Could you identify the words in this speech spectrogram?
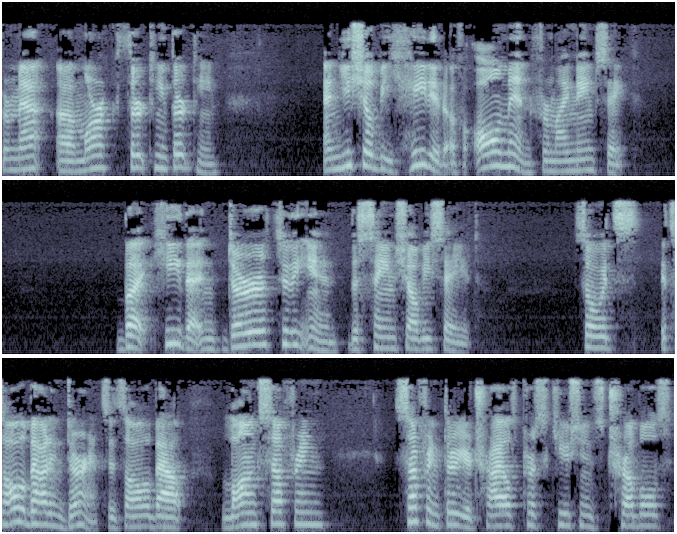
from uh, Mark 13:13. 13 and ye shall be hated of all men for my name's sake. But he that endureth to the end, the same shall be saved. So it's it's all about endurance. It's all about long suffering, suffering through your trials, persecutions, troubles.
